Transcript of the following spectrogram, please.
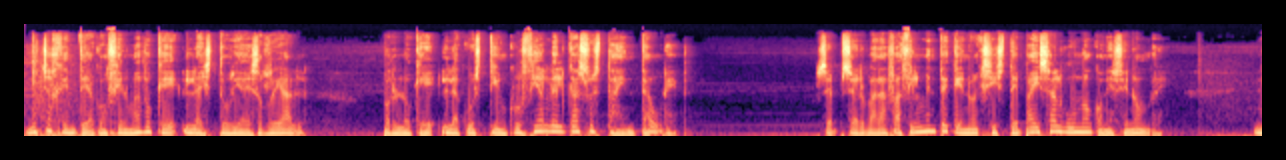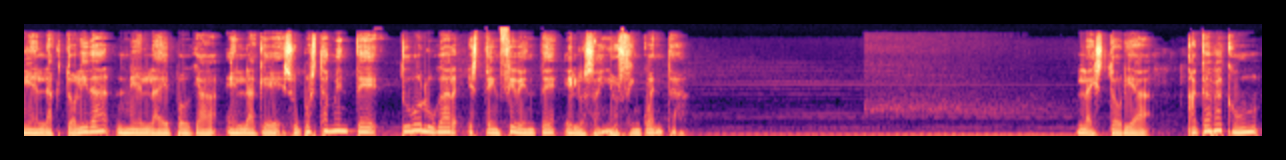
Mucha gente ha confirmado que la historia es real, por lo que la cuestión crucial del caso está en Tauret. Se observará fácilmente que no existe país alguno con ese nombre, ni en la actualidad ni en la época en la que supuestamente tuvo lugar este incidente en los años 50. La historia acaba con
